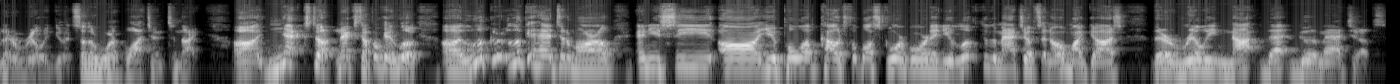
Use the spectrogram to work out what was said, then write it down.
they're really good, so they're worth watching tonight. Uh, next up, next up. Okay, look, uh, look, look ahead to tomorrow, and you see, uh, you pull up college football scoreboard, and you look through the matchups, and oh my gosh, they're really not that good of matchups.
